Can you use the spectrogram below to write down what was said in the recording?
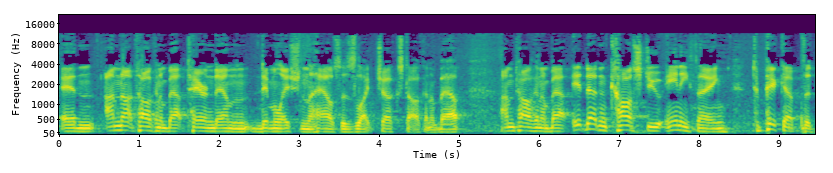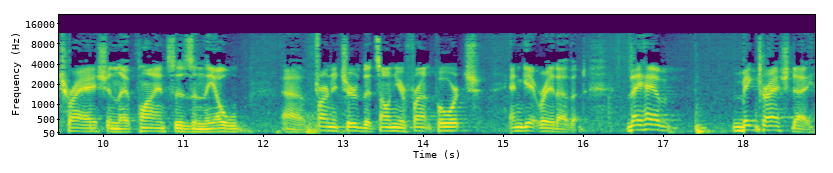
And I'm not talking about tearing down and demolition of the houses like Chuck's talking about. I'm talking about it doesn't cost you anything to pick up the trash and the appliances and the old uh, furniture that's on your front porch and get rid of it. They have big trash day.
